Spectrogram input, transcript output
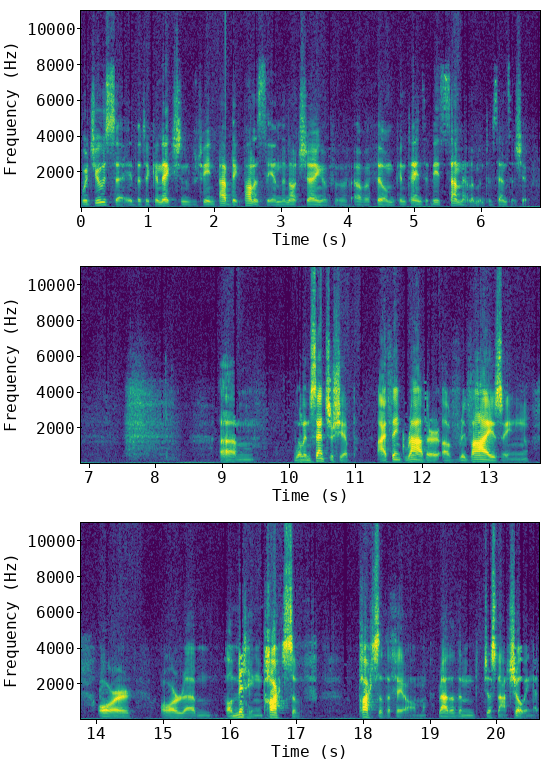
Would you say that a connection between public policy and the not showing of, of, of a film contains at least some element of censorship? um, well, in censorship, I think rather of revising or or um, omitting parts of parts of the film rather than just not showing it.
